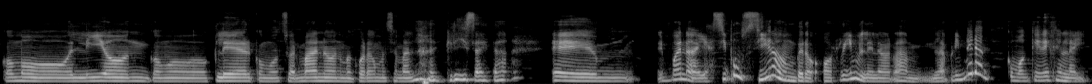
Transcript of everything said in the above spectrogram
como Leon, como Claire, como su hermano, no me acuerdo cómo se llama, Chris, ahí está. Em, bueno, y así pusieron, pero horrible, la verdad. La primera, como que déjenla ahí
